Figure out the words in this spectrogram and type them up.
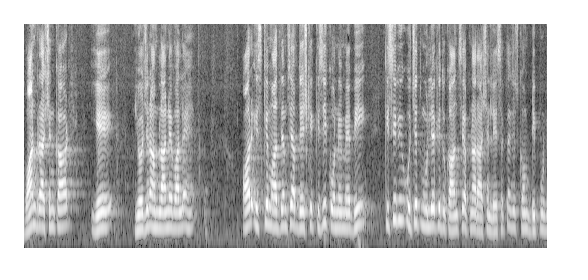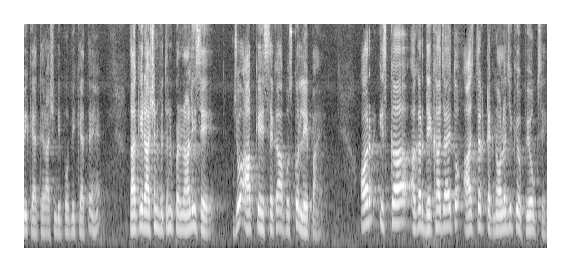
one ration card ये योजना हम लाने वाले हैं। और इसके माध्यम से आप देश के किसी कोने में भी किसी भी उचित मूल्य की दुकान से अपना राशन ले सकते हैं, जिसको हम डिपो भी कहते हैं, राशन डिपो भी कहते हैं, ताकि राशन वितरण प्रणाली से जो आपके हिस्से का आप उसको ले पाएँ। और इसका अगर देखा जाए तो आज तक टेक्नोलॉजी के उपयोग से,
